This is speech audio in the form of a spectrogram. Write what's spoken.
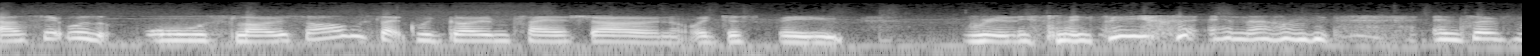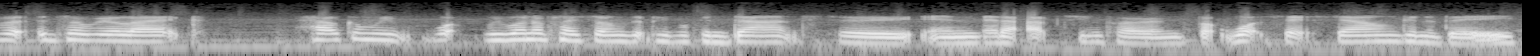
our set was all slow songs. Like we'd go and play a show and it would just be really sleepy, and um, and so for, and so we were like, how can we? What we want to play songs that people can dance to and that are up tempo, but what's that sound going to be?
